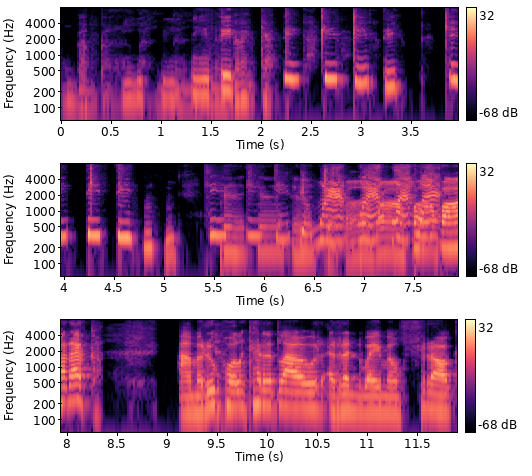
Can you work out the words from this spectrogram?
Bam, bam. A mae rhyw Paul yn cerdded lawr y runway mewn ffrog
